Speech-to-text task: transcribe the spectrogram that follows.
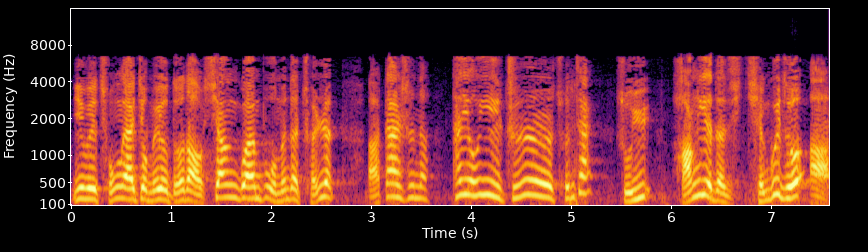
因为从来就没有得到相关部门的承认啊。但是呢，它又一直存在。属于行业的潜规则啊。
